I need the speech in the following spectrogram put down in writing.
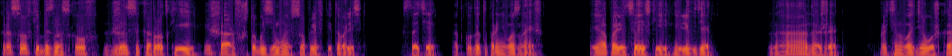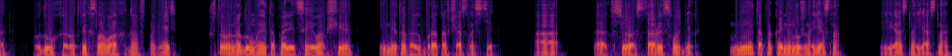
Кроссовки без носков, джинсы короткие и шарф, чтобы зимой сопли впитывались. Кстати, откуда ты про него знаешь? Я полицейский или где? Надо же, протянула девушка, в двух коротких словах дав понять, что она думает о полиции вообще и методах брата в частности. А так, все, старый сводник. Мне это пока не нужно, ясно? Ясно, ясно,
